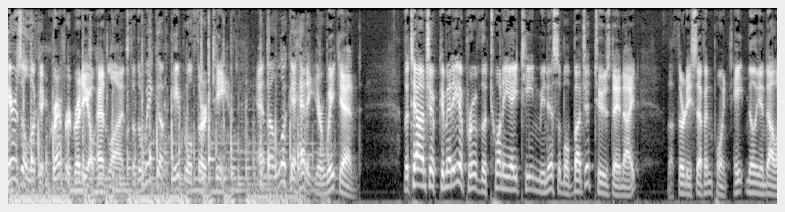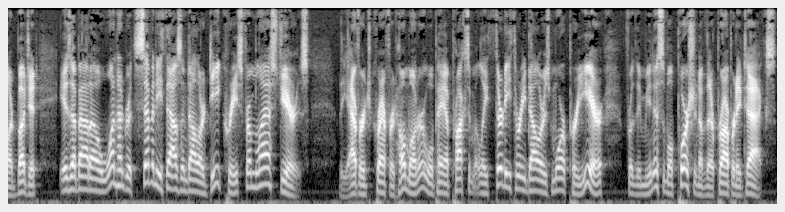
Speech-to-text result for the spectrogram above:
Here's a look at Cranford Radio headlines for the week of April 13th and a look ahead at your weekend. The Township Committee approved the 2018 municipal budget Tuesday night. The $37.8 million budget is about a $170,000 decrease from last year's. The average Cranford homeowner will pay approximately $33 more per year for the municipal portion of their property tax.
